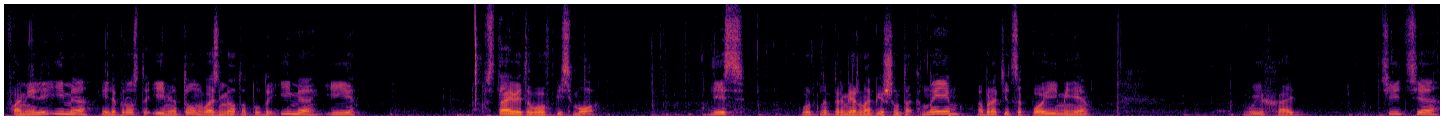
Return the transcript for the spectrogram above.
фамилия, имя или просто имя, то он возьмет оттуда имя и вставит его в письмо. Здесь вот, например, напишем так, name, обратиться по имени. Вы хотите...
